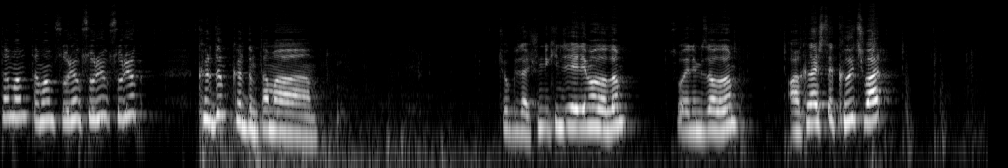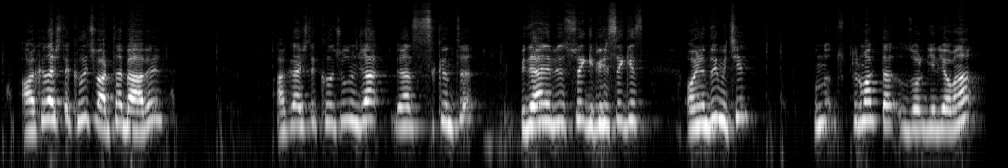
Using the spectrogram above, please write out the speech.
tamam tamam soru yok soru yok soru yok. Kırdım kırdım tamam. Çok güzel şunu ikinci elime alalım. Sol elimize alalım. Arkadaşta kılıç var. Arkadaşta kılıç var tabi abi. Arkadaşta kılıç olunca biraz sıkıntı. Bir de hani bize sürekli 1.8 oynadığım için bunu tutturmak da zor geliyor bana.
